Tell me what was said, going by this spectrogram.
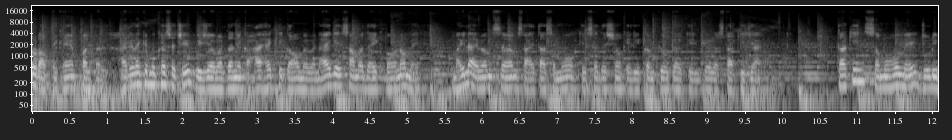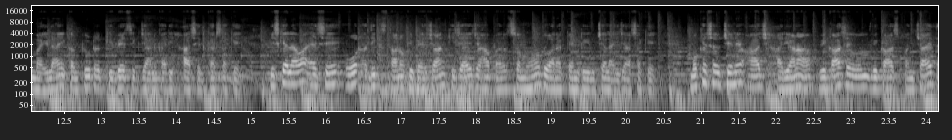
और आप देख रहे हैं पल पल। हरियाणा के मुख्य सचिव विजय वर्धन ने कहा है कि गाँव में बनाए गए सामुदायिक भवनों में महिला एवं स्वयं सहायता समूहों के सदस्यों के लिए कंप्यूटर की व्यवस्था की जाए, ताकि इन समूहों में जुड़ी महिलाएँ कंप्यूटर की बेसिक जानकारी हासिल कर सके। इसके अलावा ऐसे और अधिक स्थानों की पहचान की जाए जहाँ पर समूहों द्वारा कैंटीन चलाई जा सके। मुख्य सचिव ने आज हरियाणा विकास एवं विकास पंचायत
